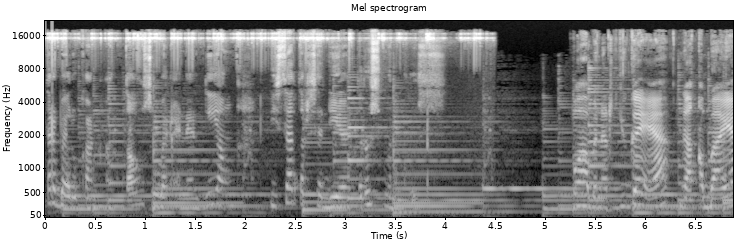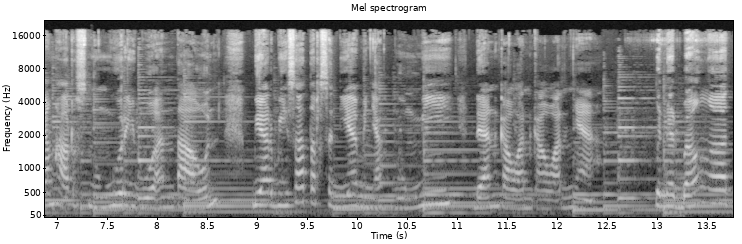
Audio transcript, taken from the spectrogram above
terbarukan atau sumber energi yang bisa tersedia terus-menerus. Wah benar juga ya, nggak kebayang harus nunggu ribuan tahun biar bisa tersedia minyak bumi dan kawan-kawannya. Bener banget,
